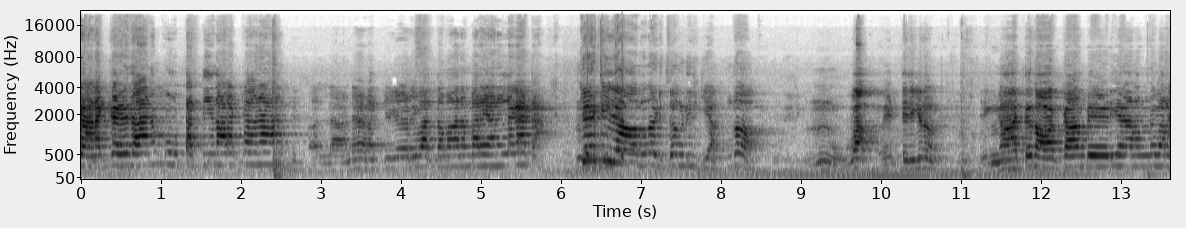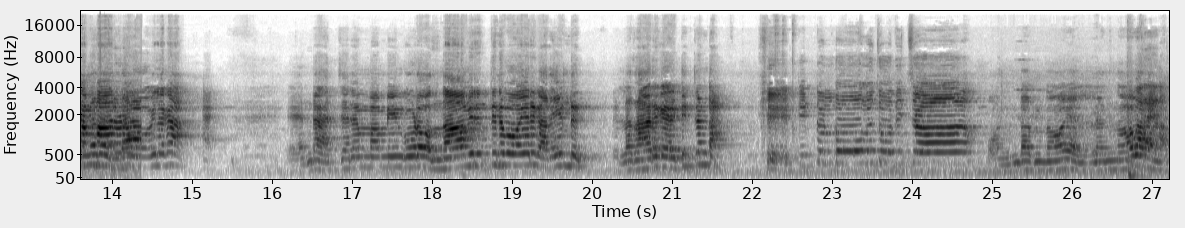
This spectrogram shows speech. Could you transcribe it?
കണക്കെഴുതാനും കൂട്ടത്തി നടക്കാനാണ്. അല്ലാണ്ട് ഇടയ്ക്ക് കയറി വർത്തമാനം പറയാനല്ല കേട്ട. കേട്ടില്ല അടിച്ചങ്ങോട്ട് ഇരിക്കുക. എന്താ? വെട്ടിരിക്കണു. ഇങ്ങാട്ട് നോക്കാൻ പേടിയാണെന്ന് പറഞ്ഞത് എന്റെ അച്ഛനും മമ്മിയും കൂടെ ഒന്നാമിരത്തിന് പോയൊരു കഥയുണ്ട്. വെള്ളതാറ് കേട്ടിട്ടുണ്ട? കേട്ടിട്ടുണ്ടോ എന്ന് ചോദിച്ചാ. ഉണ്ടെന്നോ അല്ലെന്നോ പറയണം.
